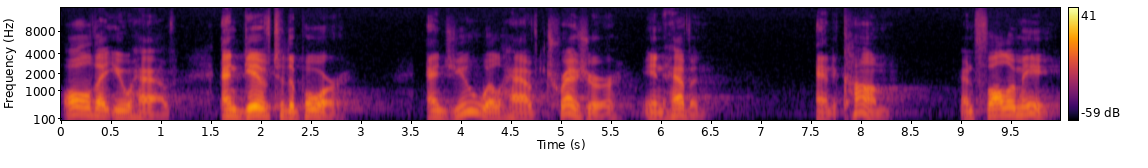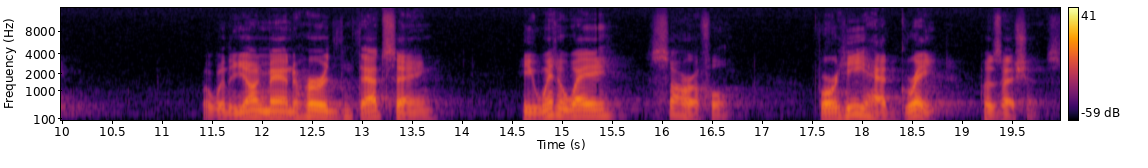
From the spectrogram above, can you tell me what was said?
all that you have and give to the poor, and you will have treasure in heaven. And come and follow me. But when the young man heard that saying, he went away sorrowful, for he had great possessions.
